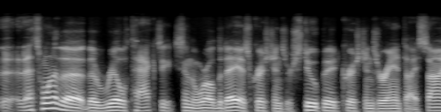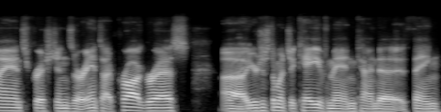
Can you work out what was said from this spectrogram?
that's one of the the real tactics in the world today is Christians are stupid, Christians are anti-science, Christians are anti-progress. Uh, Right. You're just a bunch of cavemen kind of thing.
